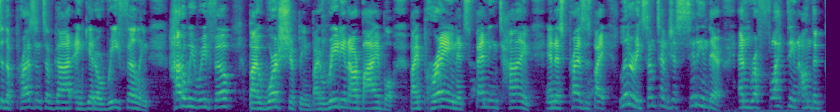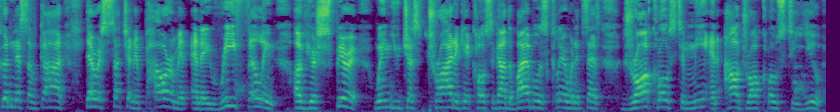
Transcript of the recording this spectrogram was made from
to the presence of God and get a refilling. How do we refill? By worshiping, by reading our Bible, by praying and spending time in His presence, by literally sometimes just sitting there and reflecting on the goodness of God. There is such an empowerment and a refilling of your spirit when you just try to get close to God. The Bible is clear when it says, draw close to me and I'll draw close to you.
